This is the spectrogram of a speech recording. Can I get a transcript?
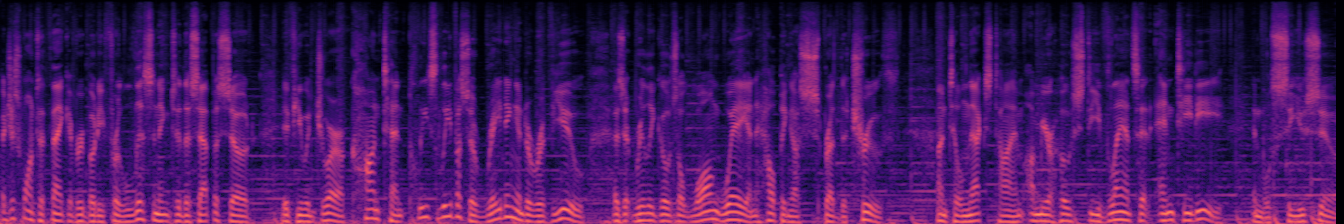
I just want to thank everybody for listening to this episode. If you enjoy our content, please leave us a rating and a review, as it really goes a long way in helping us spread the truth. Until next time, I'm your host, Steve Lance at NTD, and we'll see you soon.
